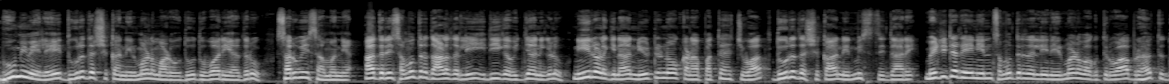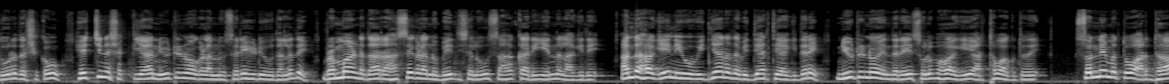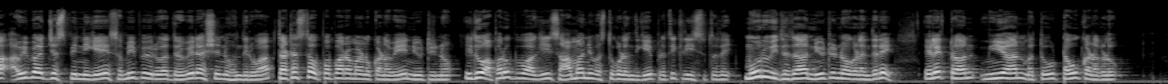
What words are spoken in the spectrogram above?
ಭೂಮಿ ಮೇಲೆ ದೂರದರ್ಶಕ ನಿರ್ಮಾಣ ಮಾಡುವುದು ದುಬಾರಿಯಾದರೂ ಸರ್ವೇ ಸಾಮಾನ್ಯ. ಆದರೆ ಸಮುದ್ರದಾಳದಲ್ಲಿ ಇದೀಗ ವಿಜ್ಞಾನಿಗಳು ನೀರೊಳಗಿನ ನ್ಯೂಟ್ರಿನೋ ಕಣ ಪತ್ತೆ ಹಚ್ಚುವ ದೂರದರ್ಶಕ ನಿರ್ಮಿಸುತ್ತಿದ್ದಾರೆ. ಮೆಡಿಟರೇನಿಯನ್ ಸಮುದ್ರದಲ್ಲಿ ನಿರ್ಮಾಣವಾಗುತ್ತಿರುವ ಬೃಹತ್ ದೂರದರ್ಶಕವು ಹೆಚ್ಚಿನ ಶಕ್ತಿಯ ನ್ಯೂಟ್ರಿನೋಗಳನ್ನು ಸೆರೆಹಿಡಿಯುವುದಲ್ಲದೆ ಬ್ರಹ್ಮಾಂಡದ ರಹಸ್ಯಗಳನ್ನು ಭೇದಿಸಲು ಸಹಕಾರಿ ಎನ್ನಲಾಗಿದೆ. ಅಂದಹಾಗೆ, ನೀವು ವಿಜ್ಞಾನದ ವಿದ್ಯಾರ್ಥಿಯಾಗಿದ್ದರೆ ನ್ಯೂಟ್ರಿನೋ ಎಂದರೆ ಸುಲಭವಾಗಿ ಅರ್ಥವಾಗುತ್ತದೆ. ಸೊನ್ನೆ ಮತ್ತು ಅರ್ಧ ಅವಿಭಾಜ್ಯ ಸ್ಪಿನ್ನಿಗೆ ಸಮೀಪವಿರುವ ದ್ರವ್ಯರಾಶಿಯನ್ನು ಹೊಂದಿರುವ ತಟಸ್ಥ ಉಪಪರಮಾಣು ಕಣವೇ ನ್ಯೂಟ್ರಿನೋ. ಇದು ಅಪರೂಪವಾಗಿ ಸಾಮಾನ್ಯ ವಸ್ತುಗಳೊಂದಿಗೆ ಪ್ರತಿಕ್ರಿಯಿಸುತ್ತದೆ. ಮೂರು ವಿಧದ ನ್ಯೂಟ್ರಿನೋಗಳೆಂದರೆ ಎಲೆಕ್ಟ್ರಾನ್, ಮಿಯಾನ್ ಮತ್ತು ಟೌ ಕಣಗಳು.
